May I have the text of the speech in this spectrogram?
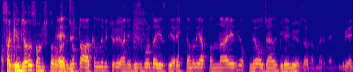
bir- Sakıncalı sonuçlar olabilir. Evet çok daha akıllı bir türü hani biz buradayız diye reklamını yapmanın alemi yok. Ne olacağını bilemiyoruz adamların. Yani buraya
